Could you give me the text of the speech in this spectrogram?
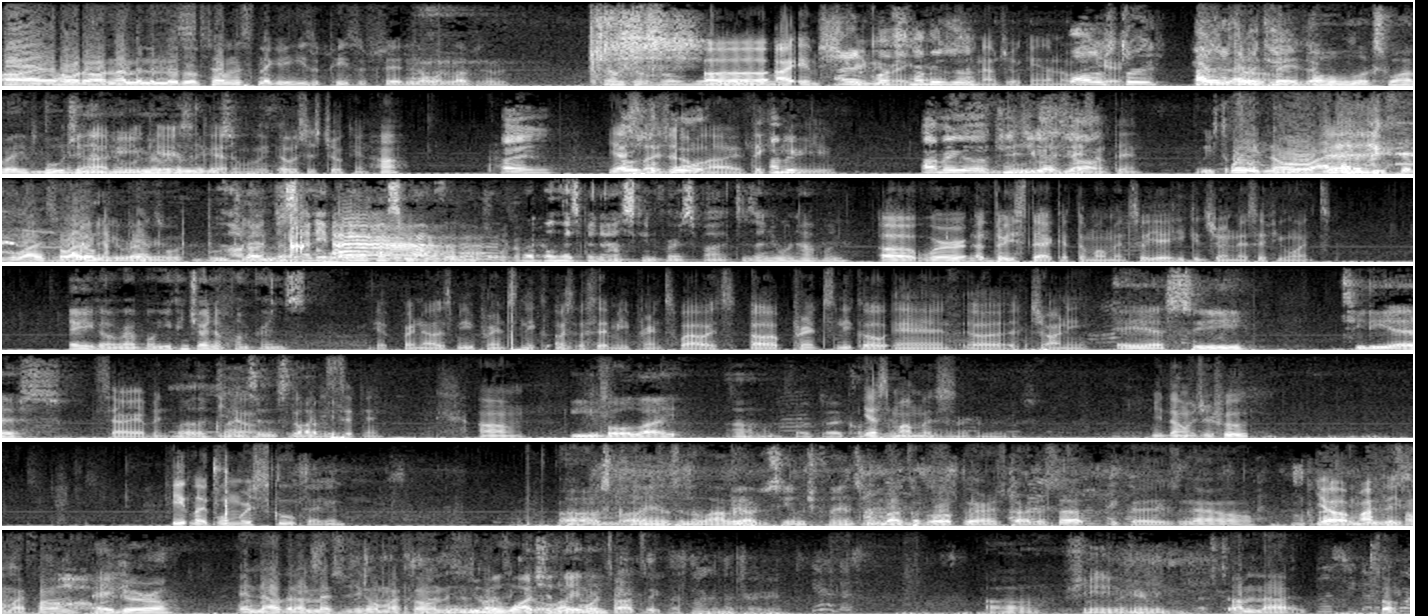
Alright, hold on. I'm in the middle of telling this nigga he's a piece of shit and no one loves him. No, don't. Whoa, Uh, whoa, whoa. I am streaming right now. many So no, I'm joking. I don't Why really care. three? I How's didn't, there I didn't say 13? exactly. Oh, look, Suave, boojing in don't here. You remember care. them It's okay. I really. I was just joking. Huh? Hey, Yes, Who's Elijah, I'm live. They How can hear you. how many uh, Did teams you you want guys to say got? something? We used to Wait, no. I gotta be civilized so I don't get right here, canceled. boojing. Um, does anybody have a spot for! Rebel? Rebel has been asking for a spot. Does anyone have one? Uh, we're a three stack at the moment, so yeah, he can join us if he wants. There you go, Rebel. You can join up on Prince. Yep, right now it's me, Prince, Nico. I said me, Prince. Wow, it's uh Prince, Nico, and uh Johnny. ASC, TDS, Sorry, I've been What other you clans know in this lobby? sipping. Um, Evo Light. I don't know the fuck that clan Yes, mamas. Alright, them niggas. you done with your food? Eat like one more scoop. Second. Uh, it's Um, clans in the lobby. I was just seeing which clans. I'm about to go up there and start this up because now Yo, I can my do this face on my phone. Hey, girl. And now that I'm messaging on my phone, this is We've about been to watching get a lot more lately. toxic. That's not gonna chart it. Uh, she ain't even hear me. That's. I'm not. So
